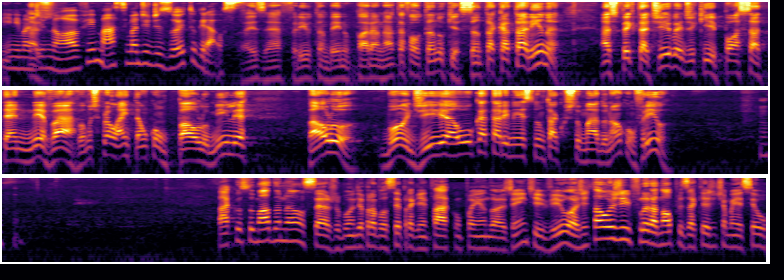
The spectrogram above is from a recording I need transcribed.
Mínima Mas... de 9, máxima de 18 graus. Pois é, frio também no Paraná. Está faltando o quê? Santa Catarina. A expectativa é de que possa até nevar. Vamos para lá então com Paulo Miller. Paulo, bom dia. O catarinense não está acostumado não com frio? Tá acostumado não, Sérgio. Bom dia para você, para quem está acompanhando a gente, viu? A gente está hoje em Florianópolis aqui, a gente amanheceu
